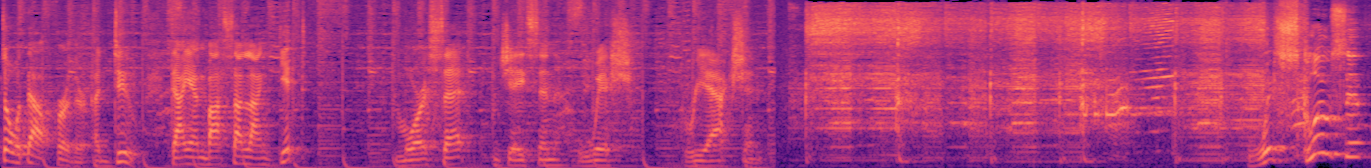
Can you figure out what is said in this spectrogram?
So without further ado, Diyan ba sa langit? Morissette Jason Wish reaction. Wish exclusive.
